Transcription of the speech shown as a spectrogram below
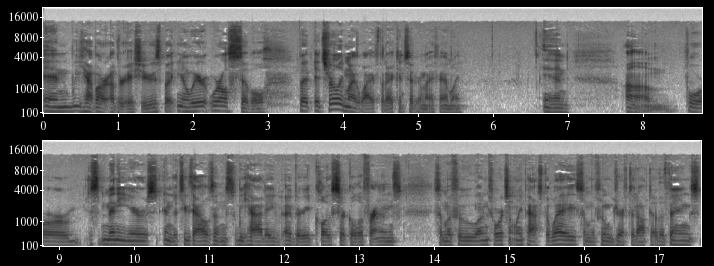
And we have our other issues, but you know, we're we're all civil. But it's really my wife that I consider my family. And um, for many years in the 2000s, we had a, a, very close circle of friends, some of who unfortunately passed away, some of whom drifted off to other things.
